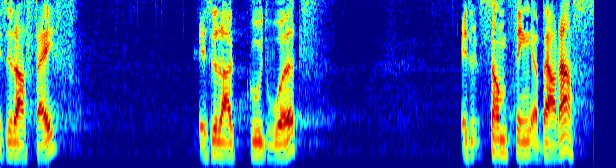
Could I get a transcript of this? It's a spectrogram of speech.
Is it our faith? Is it our good works? Is it something about us?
